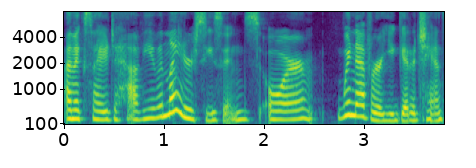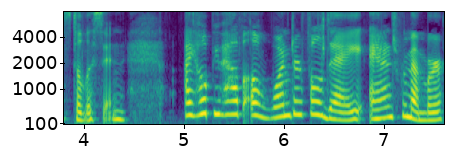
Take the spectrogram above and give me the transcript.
I'm excited to have you in later seasons or whenever you get a chance to listen. I hope you have a wonderful day, and remember,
